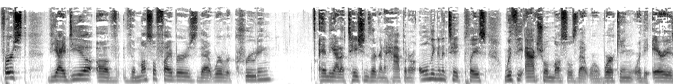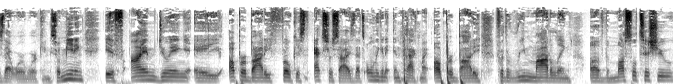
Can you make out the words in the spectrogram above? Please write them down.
First, the idea of the muscle fibers that we're recruiting and the adaptations that are going to happen are only going to take place with the actual muscles that we're working or the areas that we're working. So meaning if I'm doing a upper body focused exercise, that's only going to impact my upper body for the remodeling of the muscle tissue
